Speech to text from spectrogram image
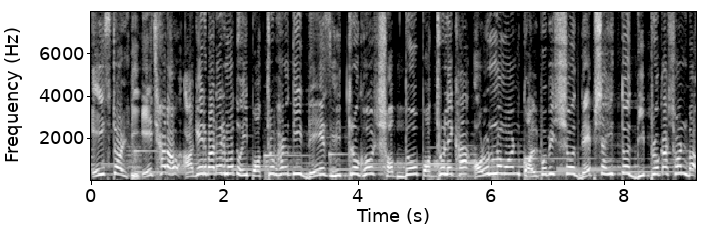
এই স্টলটি। এছাড়াও আগের বারের মতোই পত্রভারতী দেশ মিত্র ঘোষ, শব্দ, পত্রলেখা, অরণ্যমন, কল্পবিশ্ব দেব সাহিত্য দ্বীপ প্রকাশন বা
